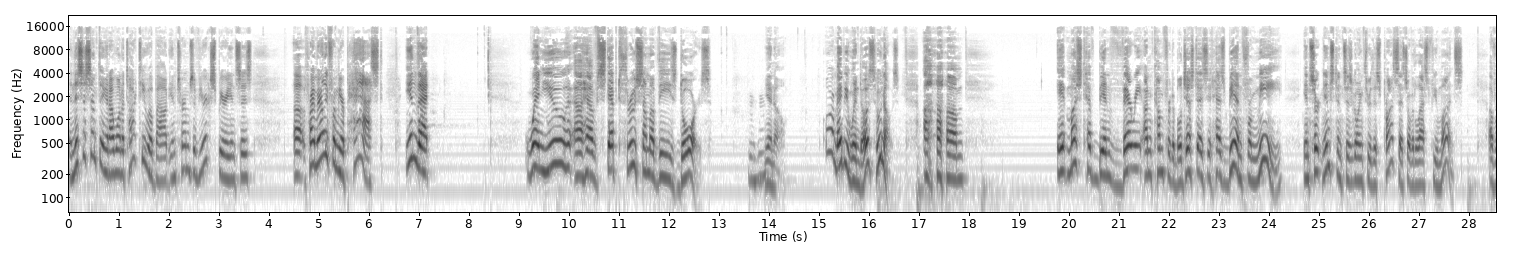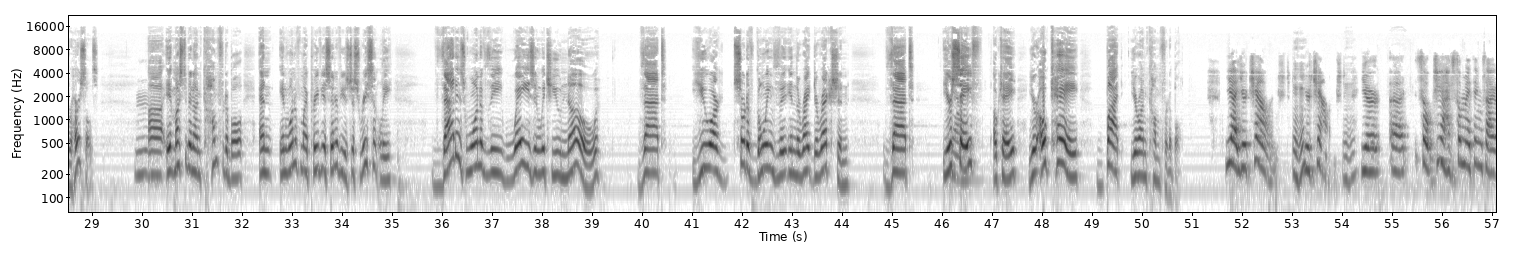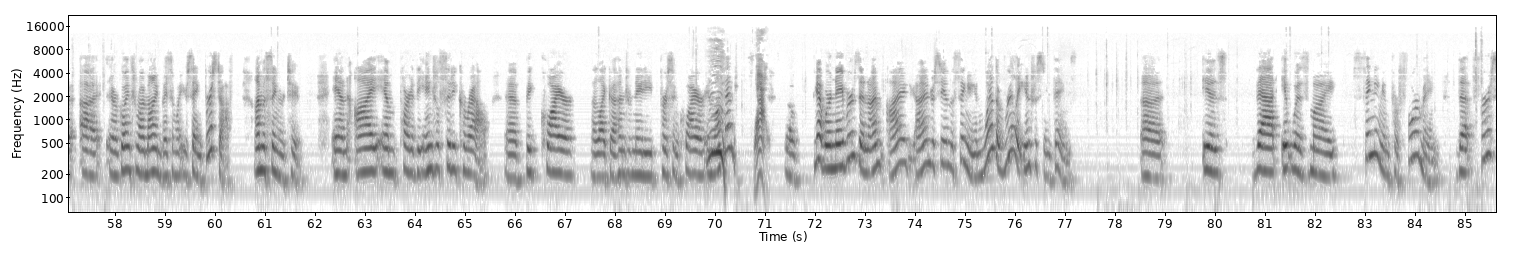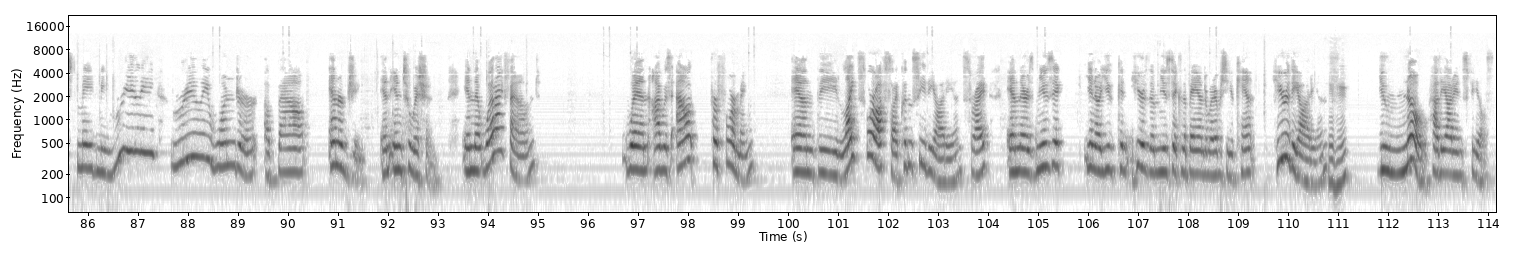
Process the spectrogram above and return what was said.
and this is something that I want to talk to you about in terms of your experiences, uh, primarily from your past, in that when you uh, have stepped through some of these doors, you know, or maybe windows, who knows? Um, it must have been very uncomfortable, just as it has been for me in certain instances going through this process over the last few months of rehearsals. Mm. Uh, it must have been uncomfortable. And in one of my previous interviews just recently, that is one of the ways in which you know that you are sort of going the, in the right direction, that you're yeah. safe, okay, you're okay, but you're uncomfortable. Yeah, you're challenged. Mm-hmm. You're challenged. Mm-hmm. You're uh, so. Gee, I have so many things I uh, are going through my mind based on what you're saying. First off, I'm a singer too, and I am part of the Angel City Chorale, a big choir, uh, like a 180 person choir in mm. Los Angeles. Wow. So yeah, we're neighbors, and I'm I I understand the singing. And one of the really interesting things uh, is that it was my singing and performing that first made me really, really wonder about energy and intuition. In that, what I found when I was out performing and the lights were off, so I couldn't see the audience, right? And there's music, you know, you can hear the music, the band or whatever, so you can't hear the audience, mm-hmm. you know how the audience feels.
